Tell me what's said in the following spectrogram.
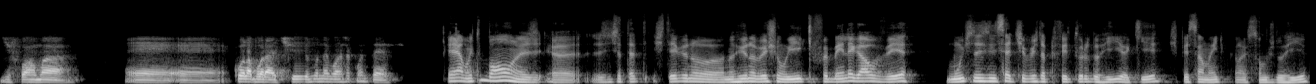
de forma é, é colaborativa, o negócio acontece. É, muito bom. A gente até esteve no, no Rio Innovation Week, foi bem legal ver muitas das iniciativas da Prefeitura do Rio aqui, especialmente porque nós somos do Rio,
